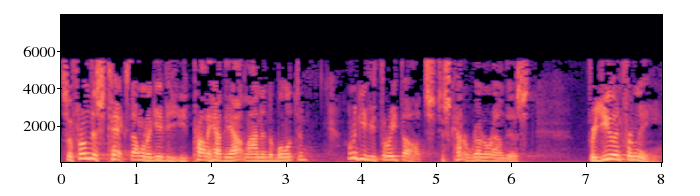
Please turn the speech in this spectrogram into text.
So from this text, I want to give you, you probably have the outline in the bulletin. I want to give you three thoughts, just kind of run around this for you and for me.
